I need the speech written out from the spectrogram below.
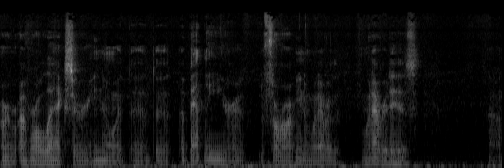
or a Rolex or you know a, a, a Bentley or a Ferrari, you know, whatever the, whatever it is. Um,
